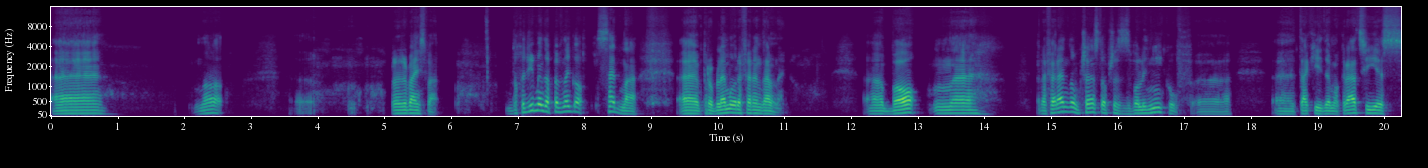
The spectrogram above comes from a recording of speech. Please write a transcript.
E, no, e, proszę Państwa, dochodzimy do pewnego sedna e, problemu referendalnego, bo mm, referendum często przez zwolenników takiej demokracji jest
